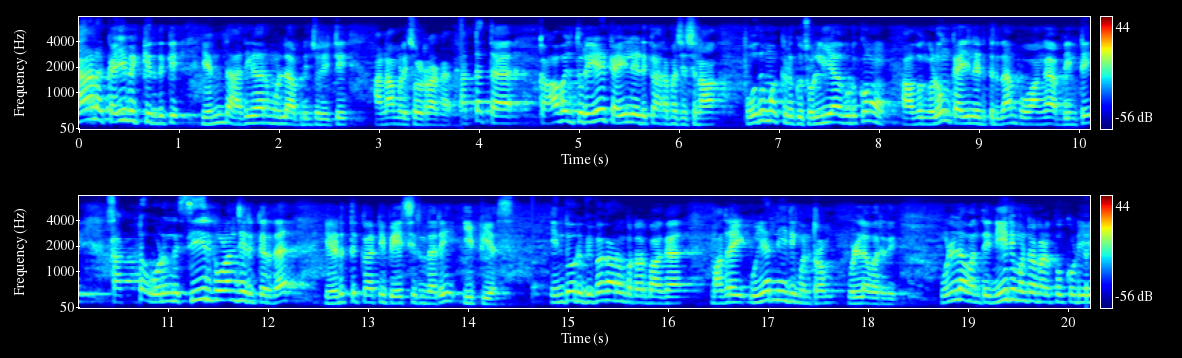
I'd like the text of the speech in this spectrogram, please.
மேலே கை வைக்கிறதுக்கு எந்த அதிகாரமும் இல்லை அப்படின்னு சொல்லிட்டு அண்ணாமலை சொல்கிறாங்க சட்டத்தை காவல்துறையே கையில் எடுக்க ஆரம்பிச்சிச்சுன்னா பொதுமக்களுக்கு சொல்லியாக கொடுக்கணும். அவங்களும் கையில் எடுத்துகிட்டு தான் போவாங்க அப்படின்ட்டு சட்ட ஒழுங்கு சீர்குலைஞ்சு இருக்கிறத எடுத்துக்காட்டி பேசியிருந்தார் இபிஎஸ் இந்த ஒரு விவகாரம் தொடர்பாக மதுரை உயர்நீதிமன்றம் உள்ள வருது. உள்ளே வந்து நீதிமன்றம் எழுப்பக்கூடிய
